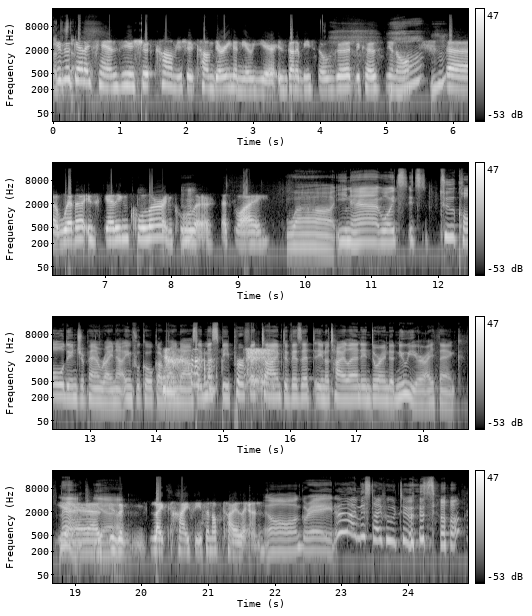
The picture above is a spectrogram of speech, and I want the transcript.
if you get a chance, you should come. You should come during the new year. It's gonna be so good because you know uh-huh. Mm-hmm. the weather is getting cooler and mm-hmm. cooler. Mm-hmm. That's why. Wow, いいね。Well, it's it's too cold in Japan right now, in Fukuoka right now. So it must be perfect time to visit, you know, Thailand in during the New Year. I think. Yes, yeah. it's a like high season of Thailand. Oh, great! Oh, I miss Thai food too. So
